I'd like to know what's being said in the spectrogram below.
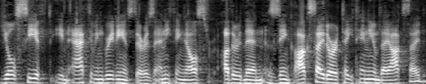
you'll see if in active ingredients there is anything else other than zinc oxide or titanium dioxide,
